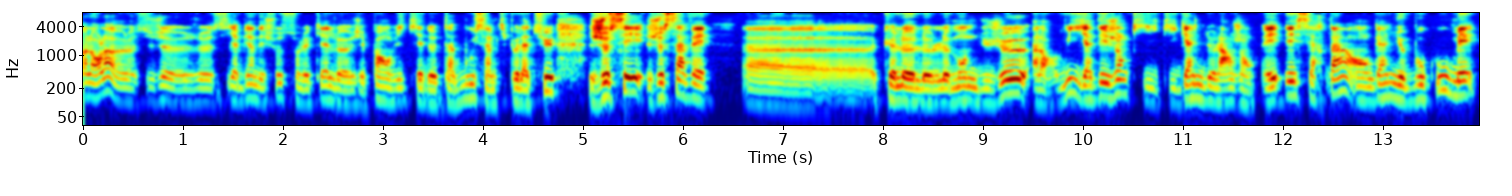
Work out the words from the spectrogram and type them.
alors là, euh, je, je, s'il y a bien des choses sur lesquelles j'ai pas envie qu'il y ait de tabou, c'est un petit peu là-dessus. Je sais, je savais. Euh, que le, le, le, monde du jeu. Alors oui, il y a des gens qui, qui gagnent de l'argent et, et certains en gagnent beaucoup, mais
